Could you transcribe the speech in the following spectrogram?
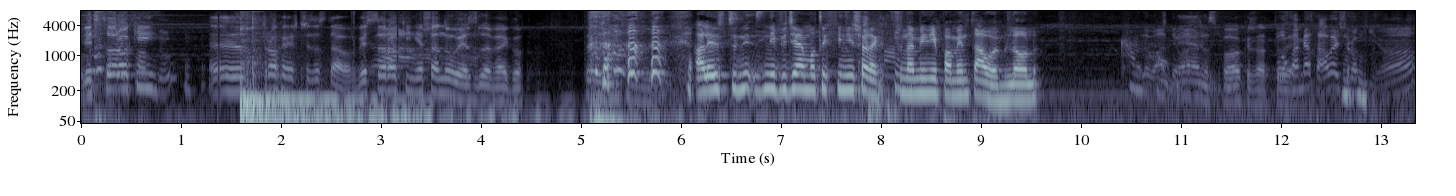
Wiesz co, Roki? E, trochę jeszcze zostało. Wiesz co, Roki nie szanuje z lewego. Szanuję. Ale jeszcze nie, nie wiedziałem o tych finisherach, przynajmniej nie pamiętałem, lol. Nie no, spoko, żartuję. Pozamiatałeś Roki, no?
